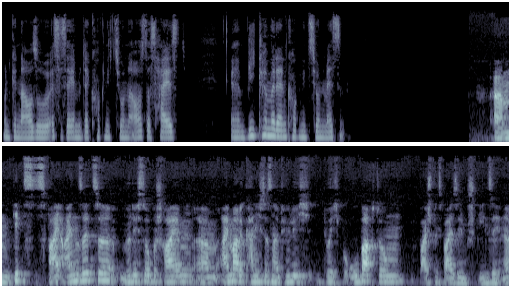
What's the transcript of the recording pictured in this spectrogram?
Und genauso ist es ja mit der Kognition aus. Das heißt, äh, wie können wir denn Kognition messen? Ähm, Gibt es zwei Einsätze, würde ich so beschreiben. Ähm, einmal kann ich das natürlich durch Beobachtung beispielsweise im Spiel sehen. Ne?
